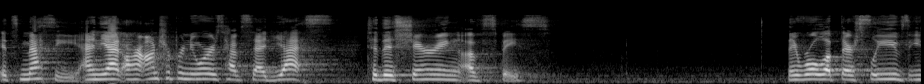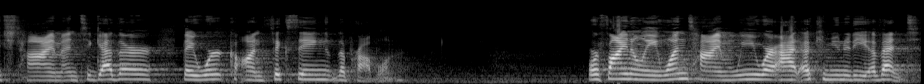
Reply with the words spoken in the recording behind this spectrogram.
it's messy, and yet our entrepreneurs have said yes to this sharing of space. They roll up their sleeves each time, and together they work on fixing the problem. Or finally, one time we were at a community event,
